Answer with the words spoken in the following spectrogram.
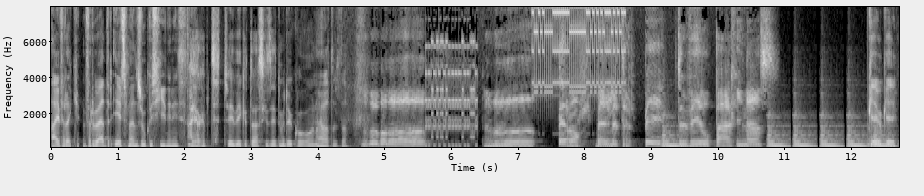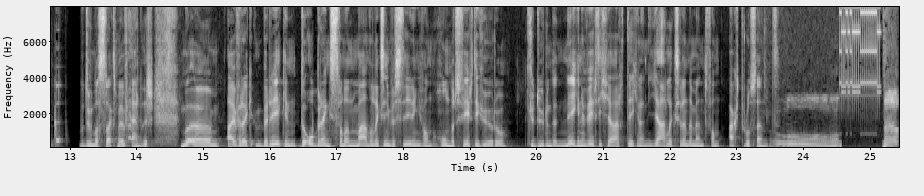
iVrek, verwijder eerst mijn zoekgeschiedenis. Ah, ja, je hebt twee weken thuis gezeten met de corona. Ja, dat is dat. Error bij letter P. Te veel pagina's. Oké, oké. We doen dat straks mee verder. Maar, ehm iVrek, bereken de opbrengst van een maandelijkse investering van 140 euro gedurende 49 jaar tegen een jaarlijks rendement van 8%. Na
